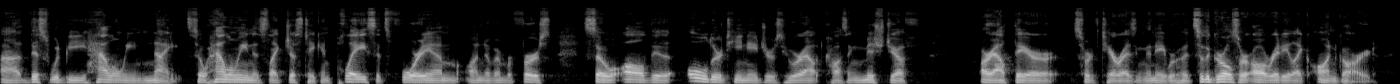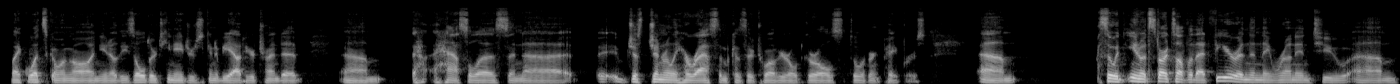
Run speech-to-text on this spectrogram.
uh this would be halloween night. So halloween is like just taken place. It's 4 a.m on november 1st so all the older teenagers who are out causing mischief are out there sort of terrorizing the neighborhood. So the girls are already like on guard. Like what's going on? You know these older teenagers are going to be out here trying to um hassle us and uh just generally harass them because they're 12 year old girls delivering papers. Um so it, you know it starts off with that fear and then they run into um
